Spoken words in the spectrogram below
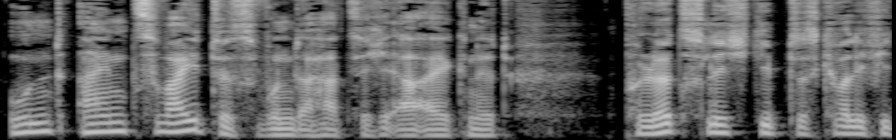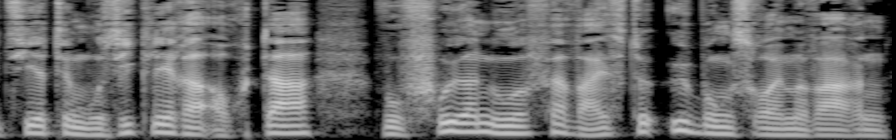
Und ein zweites Wunder hat sich ereignet. Plötzlich gibt es qualifizierte Musiklehrer auch da, wo früher nur verwaiste Übungsräume waren.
